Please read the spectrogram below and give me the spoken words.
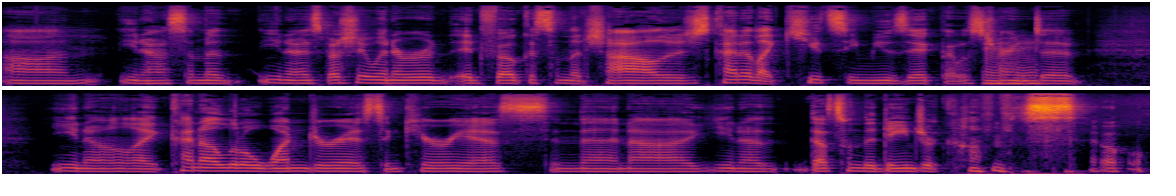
Um, you know, some of you know, especially whenever it focused on the child, it was just kind of like cutesy music that was trying to you know, like kind of a little wondrous and curious, and then uh, you know that's when the danger comes. So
